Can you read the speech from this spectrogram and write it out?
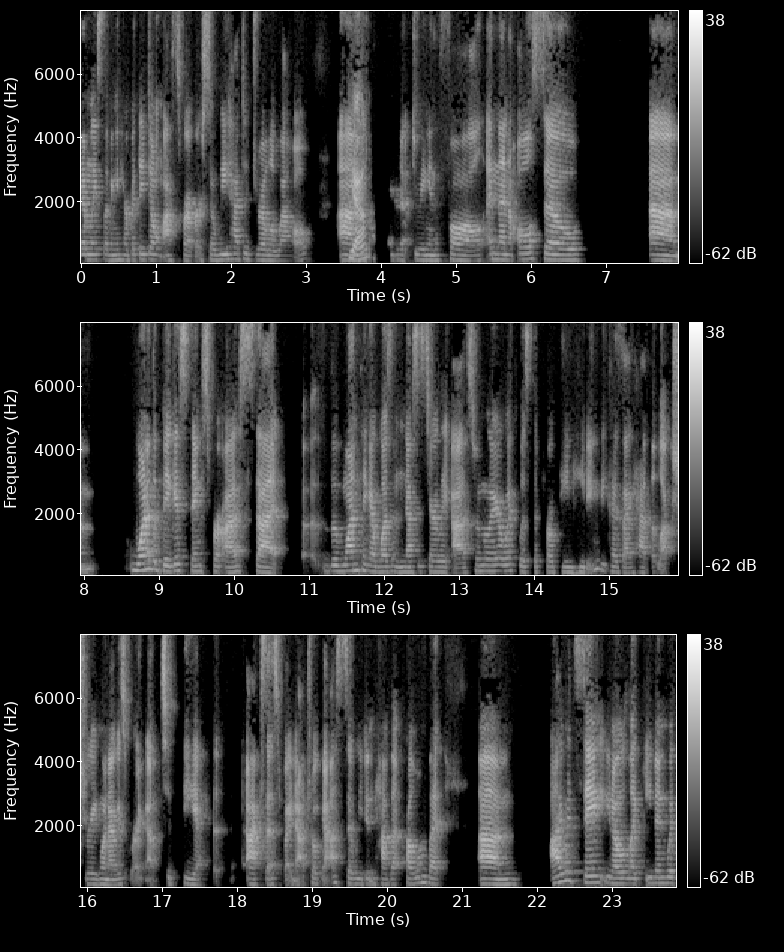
families living in here, but they don't last forever. So we had to drill a well. Um, yeah. Ended up doing in the fall, and then also, um, one of the biggest things for us that the one thing I wasn't necessarily as familiar with was the propane heating because I had the luxury when I was growing up to be accessed by natural gas. So we didn't have that problem. But um, I would say, you know, like even with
